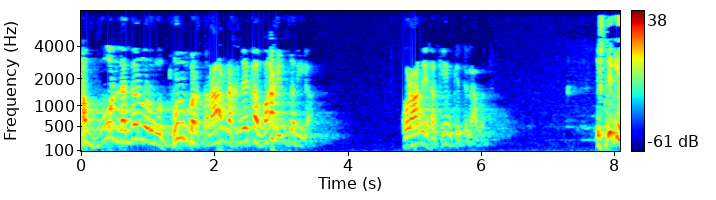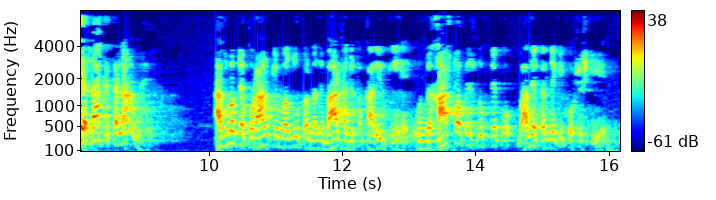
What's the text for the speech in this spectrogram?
اب وہ لگن اور وہ دھن برقرار رکھنے کا واحد ذریعہ قرآن حکیم کی تلاوت اس لیے کہ اللہ کا کلام ہے۔ عظمت قرآن کے موضوع پر میں نے بارہا جو تقاریر کی ہیں، ان میں خاص طور پر اس نقطے کو واضح کرنے کی کوشش کی ہے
